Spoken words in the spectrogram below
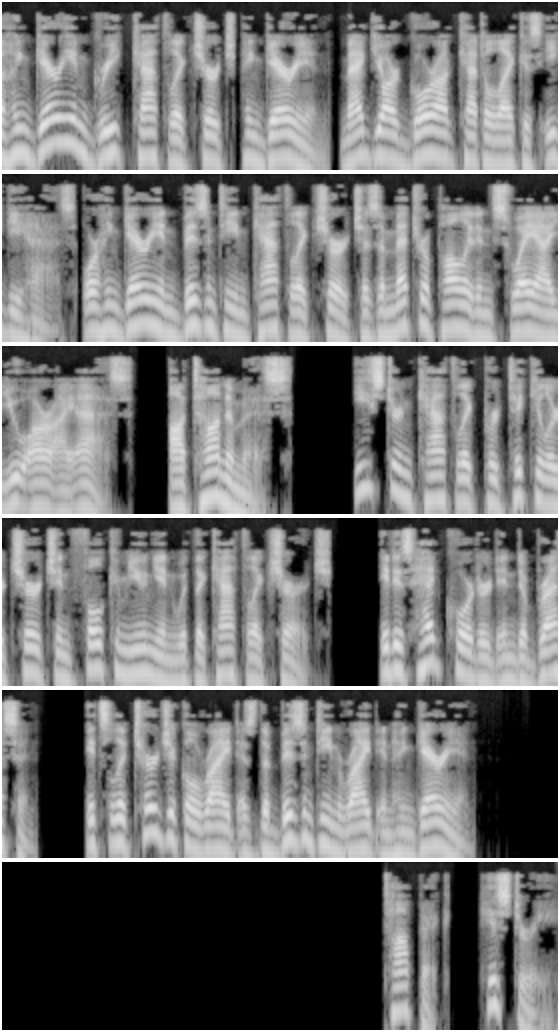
The Hungarian Greek Catholic Church Hungarian, Magyar Görögkatolikus Egyház or Hungarian Byzantine Catholic Church is a metropolitan sui Iuris autonomous Eastern Catholic particular church in full communion with the Catholic Church. It is headquartered in Debrecen. Its liturgical rite is the Byzantine Rite in Hungarian. History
